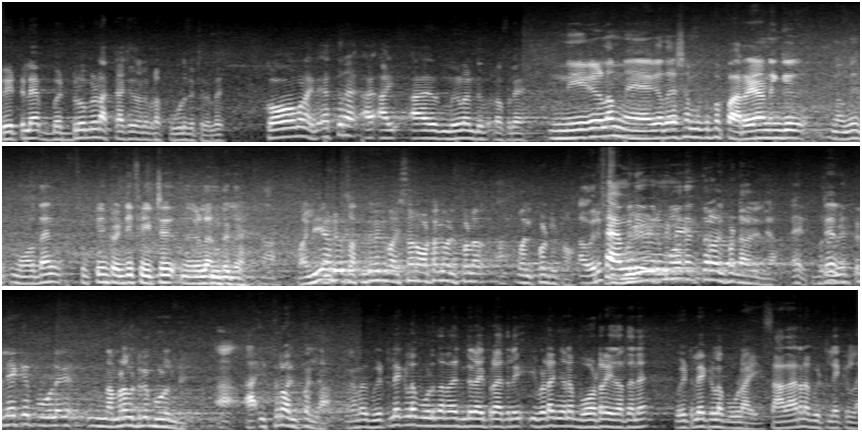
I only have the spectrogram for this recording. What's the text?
വീട്ടിലെ ബെഡ്റൂമിനോട് അറ്റാച്ച് ചെയ്താണ് ഇവിടെ പൂൾ കിട്ടുന്നത് കോമൺ ആയിട്ട്. എത്ര നീളമുണ്ട് റഫലെ? നീളം ഏകദേശം നമുക്കിപ്പോൾ പറയുകയാണെങ്കിൽ more than fifteen twenty feet നീളമുണ്ട് വലിയ ഒരു സത്യത്തിൽ ഒരു ഫൈവ് സ്റ്റാർ ഹോട്ടൽ വലിപ്പമുള്ള വലിപ്പം കിട്ടും ഒരു ഫാമിലി ഇത്ര വലിപ്പം ഉണ്ടാവില്ല. വീട്ടിലേക്ക് പൂൾ നമ്മുടെ വീട്ടിൽ പൂളുണ്ട് ഇത്ര വലിപ്പമല്ല. കാരണം വീട്ടിലേക്കുള്ള പൂൾ എന്ന് പറഞ്ഞാൽ എന്റെ ഒരു അഭിപ്രായത്തിൽ ഇവിടെ ഇങ്ങനെ ബോർഡർ ചെയ്താൽ തന്നെ വീട്ടിലേക്കുള്ള പൂളായി. സാധാരണ വീട്ടിലേക്കുള്ള.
